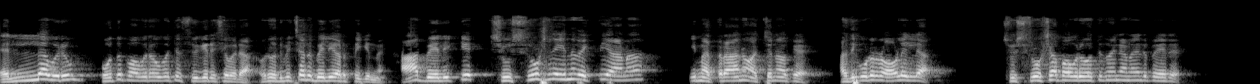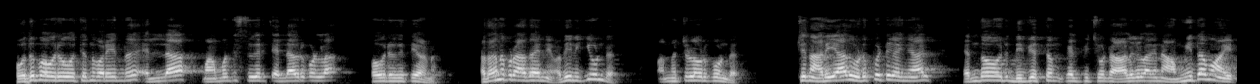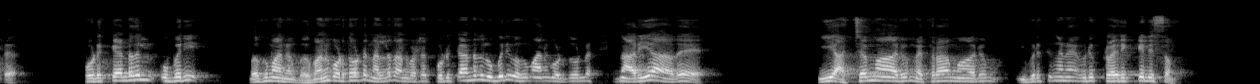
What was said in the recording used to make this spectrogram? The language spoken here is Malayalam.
എല്ലാവരും പൊതു പൗരോഗത്തെ സ്വീകരിച്ചവരാ. അവർ ഒരുമിച്ചാണ് ബലി അർപ്പിക്കുന്നത് ആ ബലിക്ക് ശുശ്രൂഷ ചെയ്യുന്ന വ്യക്തിയാണ് ഈ മെത്രാനോ അച്ഛനോ ഒക്കെ. അതിൽ കൂടെ റോളില്ല ശുശ്രൂഷ പൗരോഗത്തിൽ തന്നെയാണ് അതിന്റെ പേര്. പൊതു പൗരോഗത്യം എന്ന് പറയുന്നത് എല്ലാ മാമോദ്യം സ്വീകരിച്ച എല്ലാവർക്കുള്ള പൗരോഗത്യമാണ് അതാണ് പ്രാധാന്യം. അത് എനിക്കുണ്ട് മറ്റുള്ളവർക്കും ഉണ്ട്. പക്ഷെ അറിയാതെ ഉടുപ്പിട്ട് കഴിഞ്ഞാൽ എന്തോ ഒരു ദിവ്യത്വം കൽപ്പിച്ചുകൊണ്ട് ആളുകൾ അങ്ങനെ അമിതമായിട്ട് കൊടുക്കേണ്ടതിൽ ഉപരി ബഹുമാനം ബഹുമാനം കൊടുത്തോട്ടെ നല്ലതാണ്. പക്ഷെ കൊടുക്കേണ്ടതിൽ ഉപരി ബഹുമാനം കൊടുത്തുകൊണ്ട് ഇന്ന് അറിയാതെ ഈ അച്ഛന്മാരും എത്രമാരും ഇവർക്ക് ഇങ്ങനെ ഒരു ക്ലറിക്കലിസം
